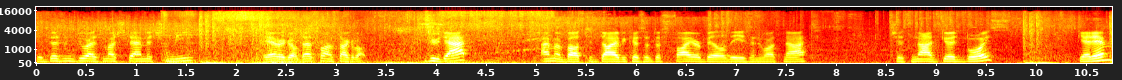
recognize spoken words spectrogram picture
It doesn't do as much damage to me. There we go. That's what I'm talking about. Do that. I'm about to die because of the fire abilities and whatnot. Which is not good, boys. Get him.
